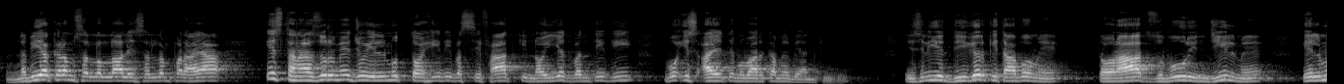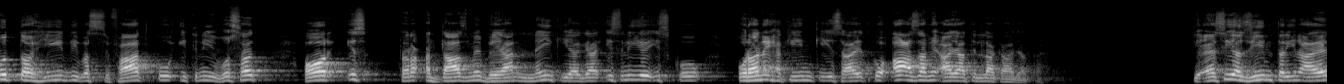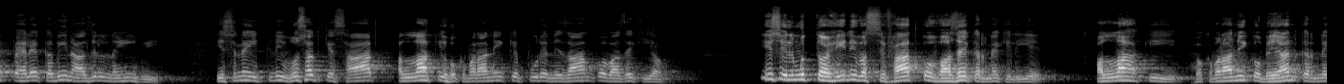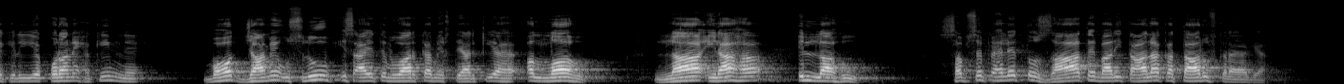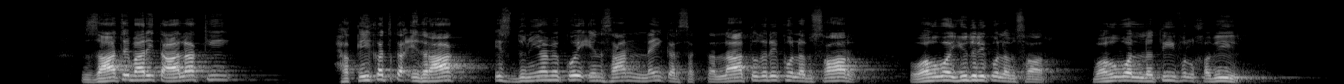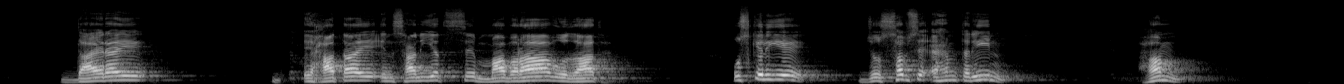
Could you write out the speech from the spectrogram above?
نبی اکرم صلی اللہ علیہ وسلم پر آیا۔ اس تناظر میں جو علم التوحیدی و صفات کی نوعیت بنتی تھی، وہ اس آیت مبارکہ میں بیان کی گئی۔ اس لیے دیگر کتابوں میں، تورات، زبور، انجیل میں علم التوحید و صفات کو اتنی وسعت اور اس طرح انداز میں بیان نہیں کیا گیا، اس لیے اس کو قرآن حکیم کی اس آیت کو اعظم آیات اللہ کہا جاتا ہے۔ کہ ایسی عظیم ترین آیت پہلے کبھی نازل نہیں ہوئی۔ اس نے اتنی وسعت کے ساتھ اللہ کی حکمرانی کے پورے نظام کو واضح کیا۔ ہو اس علم التوحیدی و صفات کو واضح کرنے کے لیے، اللہ کی حکمرانی کو بیان کرنے کے لیے قرآن حکیم نے بہت جامع اسلوب اس آیت مبارکہ میں اختیار کیا ہے۔ اللہ لا الہ اللہ سب سے پہلے تو ذات باری تعلیٰ کا تعارف کرایا گیا۔ ذات باری تعلیٰ کی حقیقت کا ادراک اس دنیا میں کوئی انسان نہیں کر سکتا۔ لاتدرک الابصار وہ یدرک الابصار وہ لطیف الخبیر۔ دائرۂ احاطۂ انسانیت سے مابرا وہ ذات ہے۔ اس کے لیے جو سب سے اہم ترین ہم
